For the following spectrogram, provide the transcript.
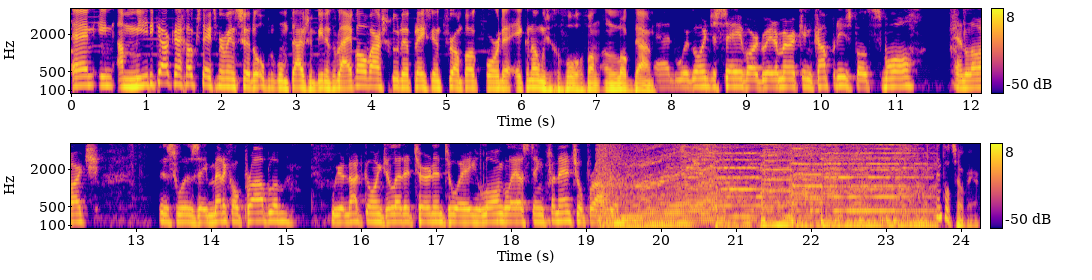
En in Amerika krijgen ook steeds meer mensen de oproep om thuis en binnen te blijven. Al waarschuwde president Trump ook voor de economische gevolgen van een lockdown. And we're going to save our great American companies, both small and large. This was a medical problem. We are not going to let it turn into a long lasting financial problem. En tot zover.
